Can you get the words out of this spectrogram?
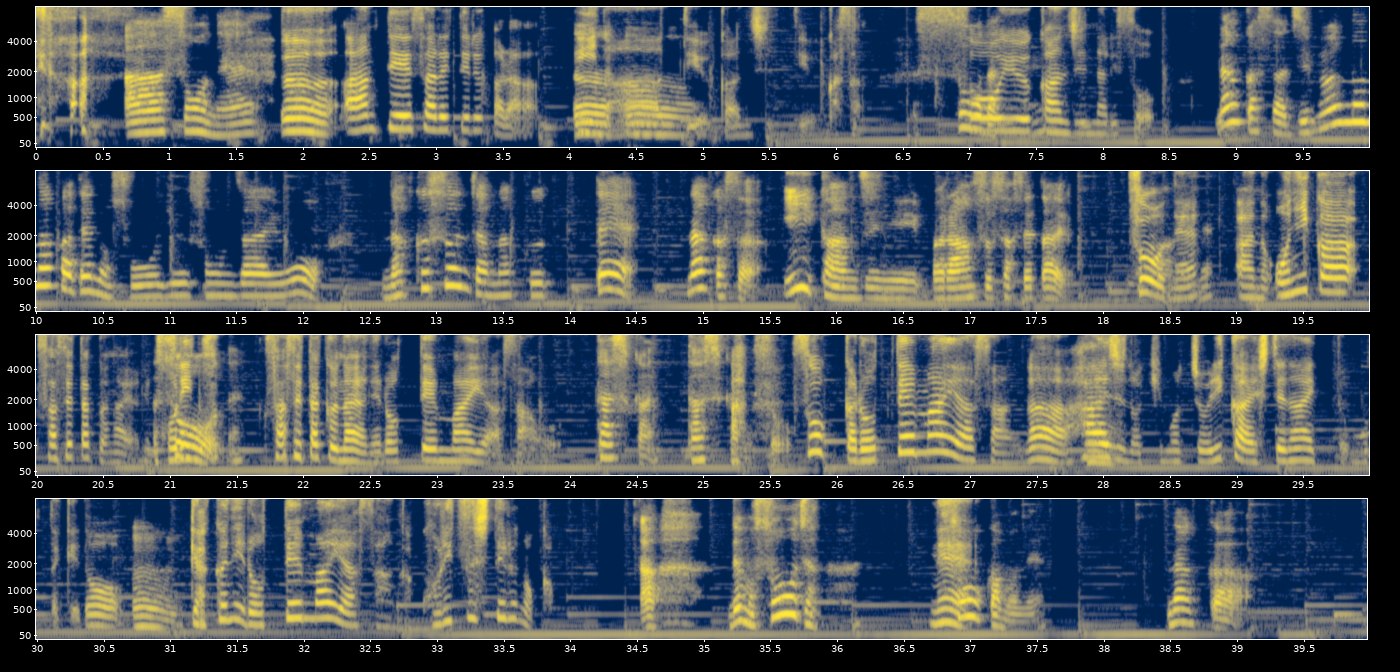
ああそうね。な、うん、安定されてるからいいなっていう感じっていうかさ、そうだねそういう感じになりそう。なんかさ自分の中でのそういう存在をなくすんじゃなくってなんかさいい感じにバランスさせたいよねそうね。あの鬼化させたくないよね孤立ねさせたくないよねロッテンマイヤーさんを。確かに確かにそうそっかロッテンマイヤーさんがハイジの気持ちを理解してないって思ったけど、うん逆にロッテンマイヤーさんが孤立してるのかも。あでもそうじゃないね。そうかもね。なんか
